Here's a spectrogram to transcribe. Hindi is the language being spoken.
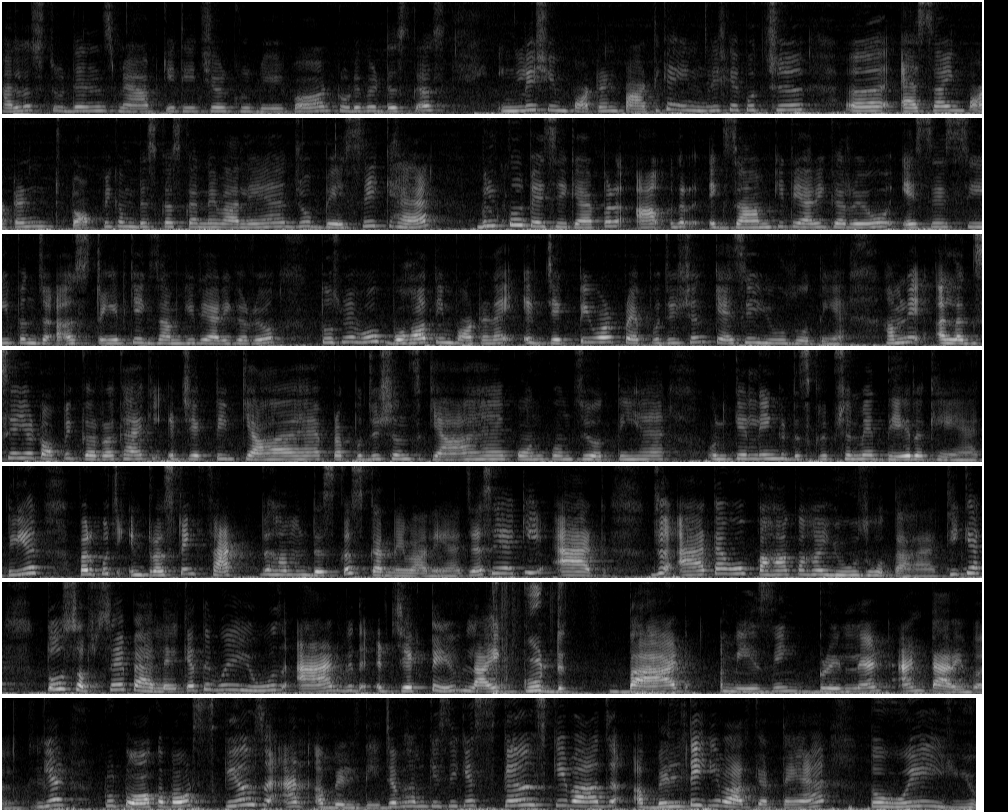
हेलो स्टूडेंट्स मैं आपके teacher Kulbir Kaur today we discuss English important part ठीक है? इंग्लिश के कुछ आ, ऐसा इंपॉर्टेंट टॉपिक हम डिस्कस करने वाले हैं जो बेसिक है बिल्कुल बेसिक है, पर आप अगर एग्ज़ाम की तैयारी कर रहे हो S S C Punjab state के एग्ज़ाम की तैयारी कर रहे हो तो उसमें वो बहुत इंपॉर्टेंट है एडजेक्टिव और प्रपोजिशन कैसे यूज़ होती हैं। हमने अलग से ये टॉपिक कर रखा है कि एडजेक्टिव क्या है प्रपोजिशंस क्या हैं कौन कौन सी होती हैं, उनके लिंक डिस्क्रिप्शन में दे रखे हैं क्लियर पर कुछ इंटरेस्टिंग फैक्ट हम डिस्कस करने वाले हैं, जैसे है कि ऐट जो ऐट है वो कहाँ कहाँ यूज़ होता है, ठीक है? तो सबसे पहले कहते हैं we use at with adjective like good bad amazing brilliant and terrible clear to talk about skills and ability जब हम किसी के स्किल्स की बात अबिलिटी की बात करते हैं तो we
